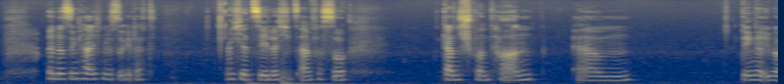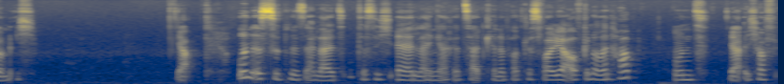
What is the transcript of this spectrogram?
und deswegen habe ich mir so gedacht, ich erzähle euch jetzt einfach so ganz spontan ähm, Dinge über mich. Ja, und es tut mir sehr leid, dass ich äh, längere Zeit keine Podcast-Folge aufgenommen habe. Und ja, ich hoffe,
